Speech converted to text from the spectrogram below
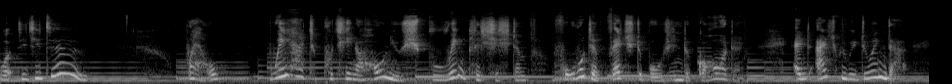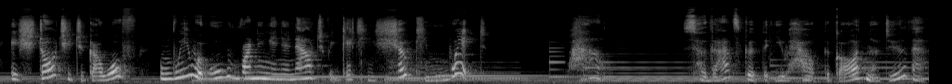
What did you do? Well, we had to put in a whole new sprinkler system for all the vegetables in the garden. And as we were doing that, it started to go off, and we were all running in and out of it, getting soaking wet. Wow. So that's good that you helped the gardener do that.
